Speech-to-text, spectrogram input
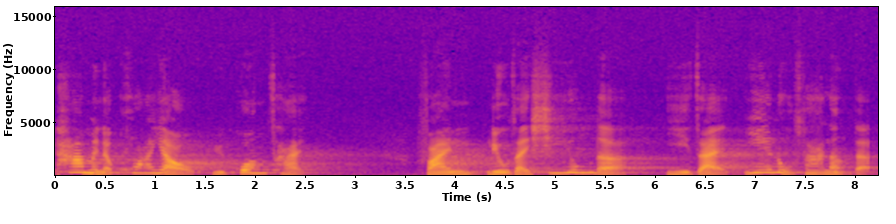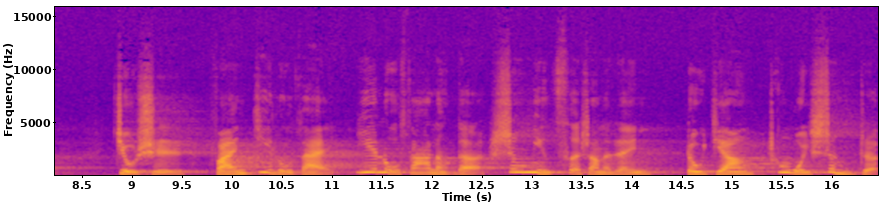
他们的夸耀与光彩。凡留在西雍的，已在耶路撒冷的，就是凡记录在耶路撒冷的生命册上的人，都将称为圣者。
